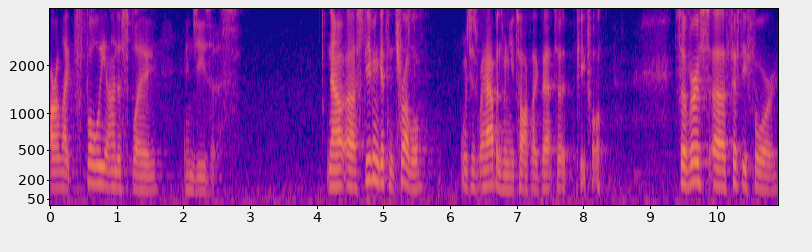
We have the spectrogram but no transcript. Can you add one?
are like fully on display in Jesus. Now, uh, Stephen gets in trouble, which is what happens when you talk like that to people. So, verse uh, 54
